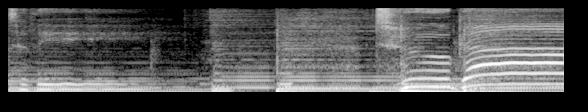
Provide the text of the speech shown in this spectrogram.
to thee. To God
